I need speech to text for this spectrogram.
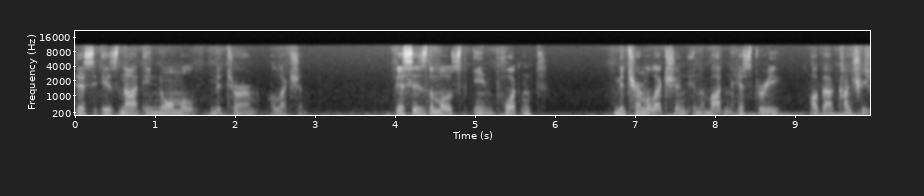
This is not a normal midterm election. This is the most important midterm election in the modern history of our country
